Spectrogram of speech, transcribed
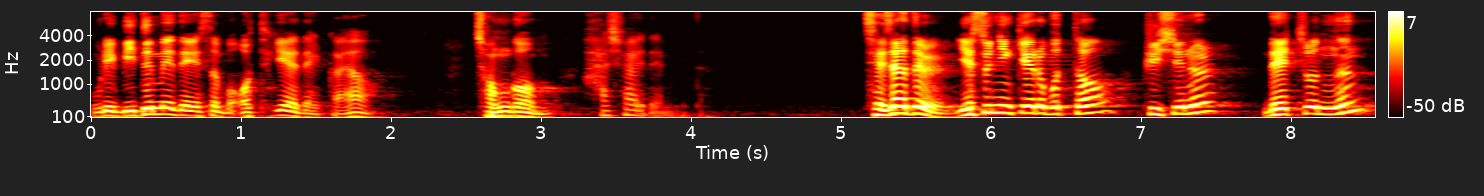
우리 믿음에 대해서 뭐 어떻게 해야 될까요? 점검하셔야 됩니다. 제자들 예수님께로부터 귀신을 내쫓는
